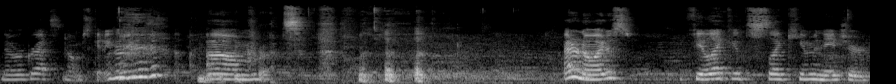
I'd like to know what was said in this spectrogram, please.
No regrets. No, I'm just kidding. um, Regrets. I don't know. I just feel like it's like human nature.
